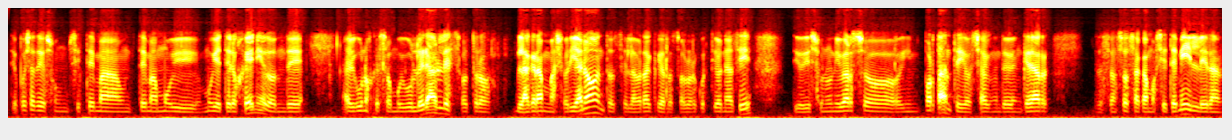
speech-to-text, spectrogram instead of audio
Después ya digo, es un sistema, un tema muy muy heterogéneo donde hay algunos que son muy vulnerables, otros la gran mayoría no, entonces la verdad que resolver cuestiones así, digo, es un universo importante, digo, ya deben quedar nosotros sacamos 7.000, eran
